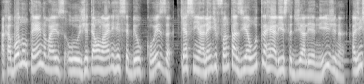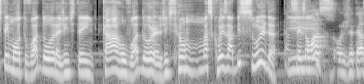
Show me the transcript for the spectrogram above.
Acabou não tendo, mas o GTA Online recebeu coisa que, assim, além de fantasia ultra realista de alienígena, a gente tem moto voadora, a gente tem carro voador, a gente tem um- umas coisas absurdas. E Vocês é uma, o GTA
